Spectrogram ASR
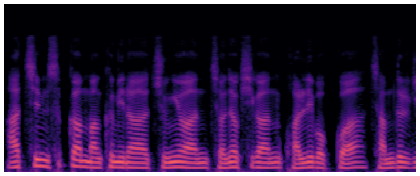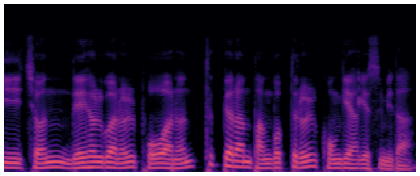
아침 습관만큼이나 중요한 저녁 시간 관리법과 잠들기 전 뇌혈관을 보호하는 특별한 방법들을 공개하겠습니다.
